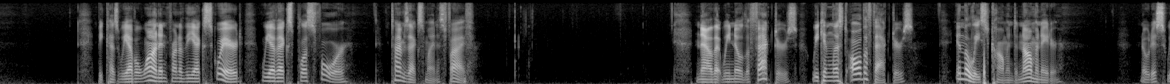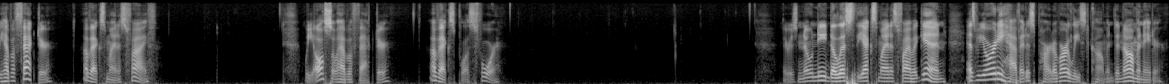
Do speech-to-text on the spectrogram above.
Because we have a 1 in front of the x squared, we have x plus 4 times x minus 5. Now that we know the factors, we can list all the factors in the least common denominator. Notice we have a factor of x minus 5. We also have a factor of x plus 4. There is no need to list the x minus 5 again, as we already have it as part of our least common denominator.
